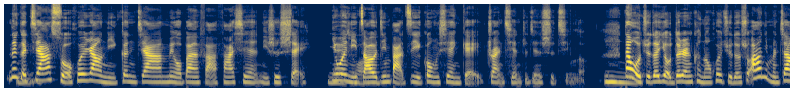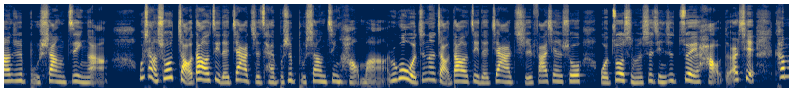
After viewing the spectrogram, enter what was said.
那个嗯枷锁会让你更加没有办法发现你是谁，因为你早已经把自己贡献给赚钱这件事情了。嗯但我觉得有的人可能会觉得说啊，你们这样就是不上进啊。我想说，找到自己的价值才不是不上进，好吗？如果我真的找到自己的价值，发现说我做什么事情是最好的，而且 come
